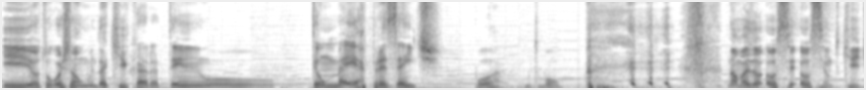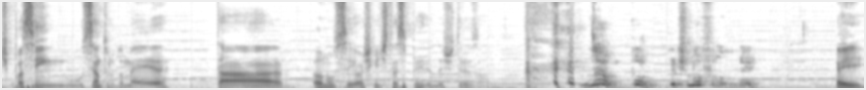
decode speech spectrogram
E eu tô gostando muito daqui, cara. Tem o. Tem um Meyer presente. Porra, muito bom. não, mas eu, eu, eu sinto que, tipo assim, o centro do Meyer tá. Eu não sei, eu acho que a gente tá se perdendo. Deixa eu televisão. Não, pô, continua falando bem. Aí.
